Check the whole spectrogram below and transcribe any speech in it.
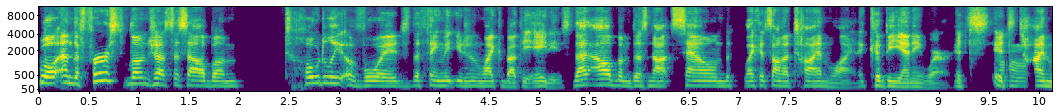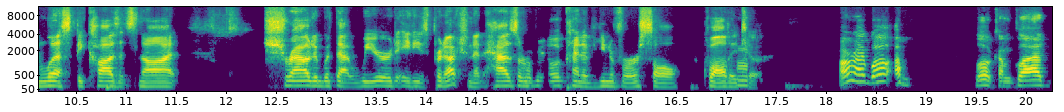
Well, and the first Lone Justice album totally avoids the thing that you didn't like about the 80s. That album does not sound like it's on a timeline. It could be anywhere. It's it's Mhm. timeless because it's not shrouded with that weird 80s production. It has a Mhm. real kind of universal quality Mm. to it. All right, well, I'm, look, I'm glad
